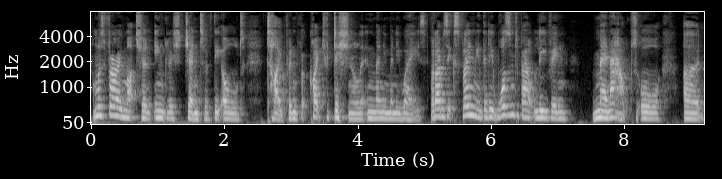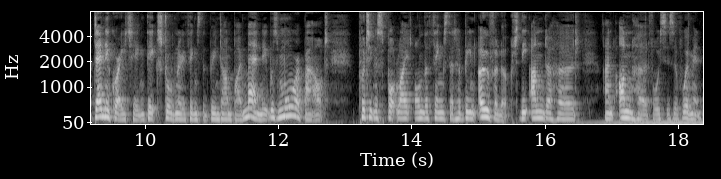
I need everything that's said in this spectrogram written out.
and was very much an English gent of the old type and quite traditional in many many ways. But I was explaining that it wasn't about leaving men out or uh, denigrating the extraordinary things that had been done by men. It was more about putting a spotlight on the things that had been overlooked, the underheard and unheard voices of women.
